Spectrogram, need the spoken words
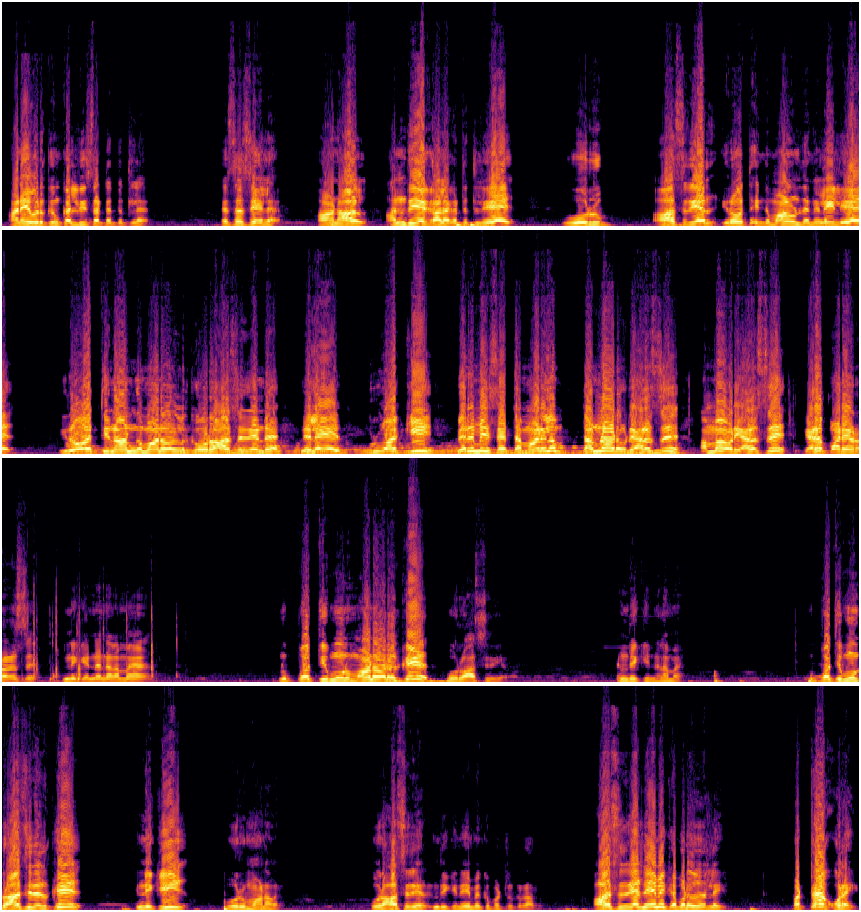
அனைவருக்கும் கல்வி சட்டத்திட்டத்தில் எஸ்எஸ்ஏல. ஆனால் அன்றைய காலகட்டத்திலே ஒரு ஆசிரியர் இருபத்தைந்து மாணவர்கள் நிலையிலே இருபத்தி நான்கு மாணவர்களுக்கு ஒரு ஆசிரியர் என்ற நிலையை உருவாக்கி பெருமை சேர்த்த மாநிலம் தமிழ்நாடுடைய அரசு அம்மாவுடைய அரசு எடப்பாடியோட அரசு. இன்னைக்கு என்ன நிலைமை? முப்பத்தி மூணு மாணவருக்கு ஒரு ஆசிரியர். இன்றைக்கு நிலைமை. முப்பத்தி மூன்று ஆசிரியருக்கு இன்னைக்கு ஒரு மாணவர் ஒரு ஆசிரியர் இன்றைக்கு நியமிக்கப்பட்டிருக்கிறார். ஆசிரியர் நியமிக்கப்படுவதில்லை. பற்றாக்குறை.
